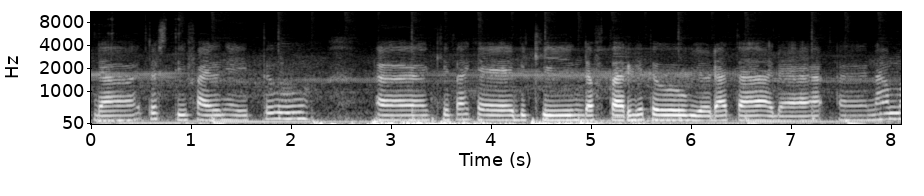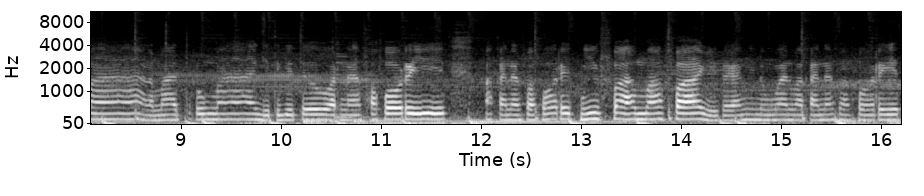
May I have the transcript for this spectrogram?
dan terus di filenya itu uh, kita kayak bikin daftar gitu biodata ada uh, nama alamat rumah gitu-gitu warna favorit makanan favorit mifa mafa gitu kan minuman makanan favorit.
